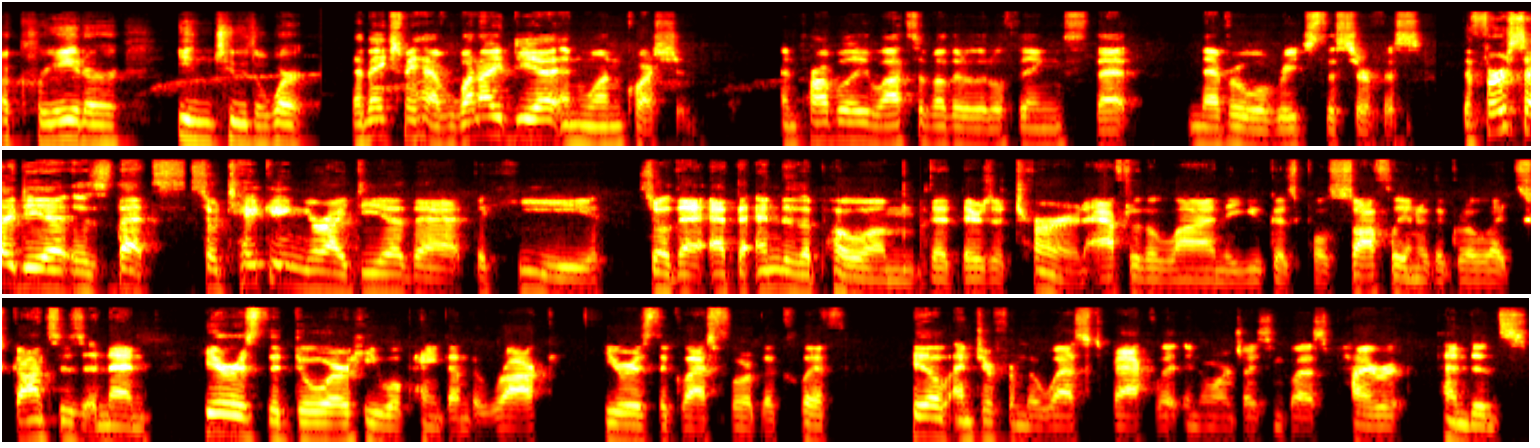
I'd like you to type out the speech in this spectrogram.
a creator into the work. That makes me have one idea and one question and probably lots of other little things that never will reach the surface. The first idea is that so taking your idea that the he so that at the end of the poem that there's a turn after the line the yuccas pull softly under the grill light sconces and then here is the door he will paint on the rock. Here is the glass floor of the cliff. He'll enter from the west backlit in orange isinglass pirate pendants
